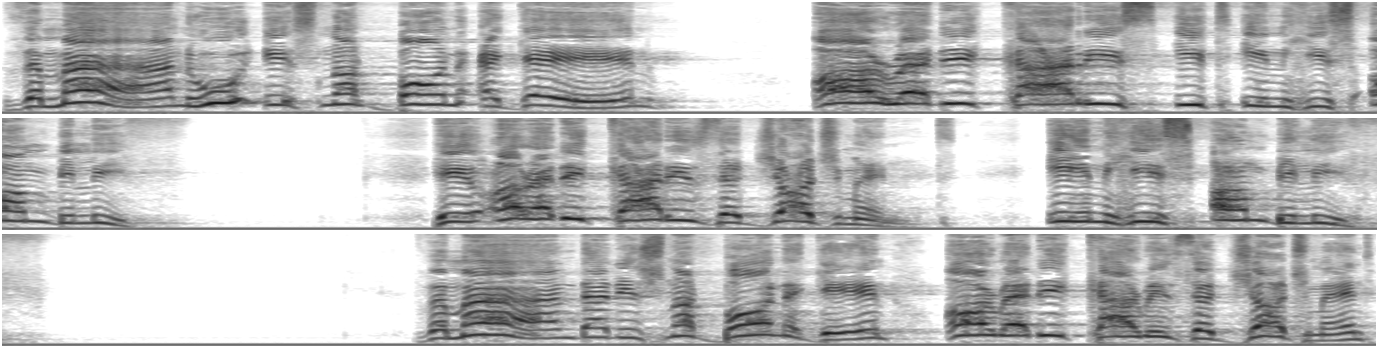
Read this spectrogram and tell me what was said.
The man who is not born again already carries it in his unbelief. He already carries the judgment in his unbelief. The man that is not born again already carries the judgment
